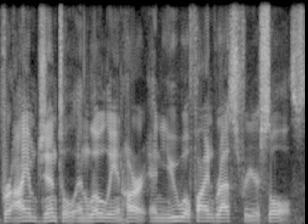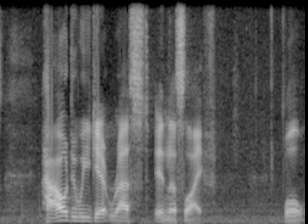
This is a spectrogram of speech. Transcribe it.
for I am gentle and lowly in heart, and you will find rest for your souls. How do we get rest in this life? Well,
